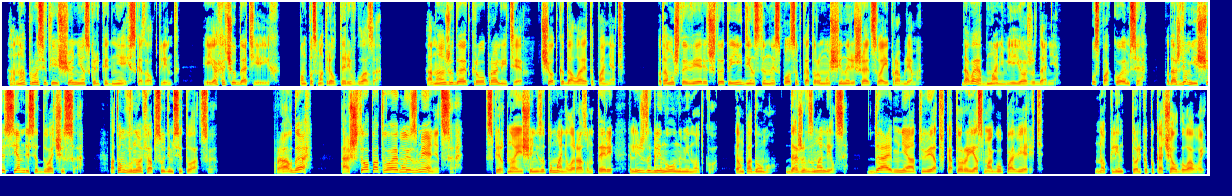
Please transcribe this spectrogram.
«Она просит еще несколько дней», — сказал Клинт. «И я хочу дать ей их». Он посмотрел Терри в глаза. Она ожидает кровопролития, четко дала это понять. Потому что верит, что это единственный способ, которым мужчины решают свои проблемы. Давай обманем ее ожидания. Успокоимся, подождем еще 72 часа. Потом вновь обсудим ситуацию. Правда? А что, по-твоему, изменится? Спиртное еще не затуманило разум Терри, лишь заглянуло на минутку. И он подумал, даже взмолился. «Дай мне ответ, в который я смогу поверить». Но Клинт только покачал головой.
